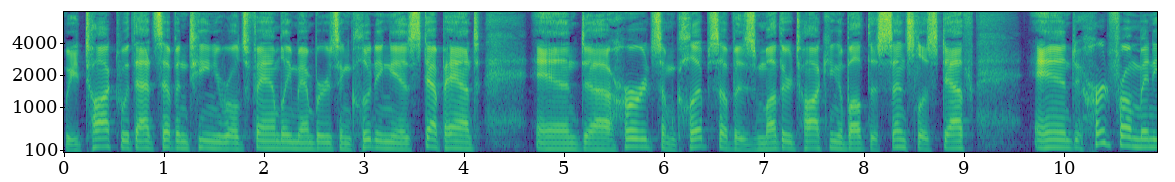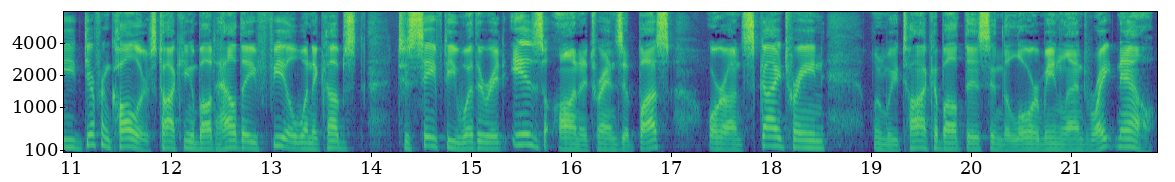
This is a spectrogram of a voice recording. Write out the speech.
We talked with that 17 year old's family members, including his step aunt, and uh, heard some clips of his mother talking about the senseless death and heard from many different callers talking about how they feel when it comes to safety, whether it is on a transit bus or on SkyTrain, when we talk about this in the lower mainland right now.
